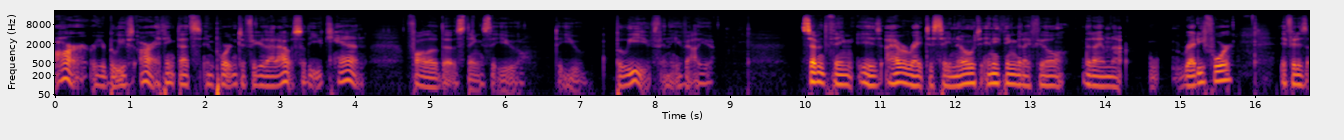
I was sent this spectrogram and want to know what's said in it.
are or your beliefs are, I think that's important to figure that out so that you can follow those things that you that you believe and that you value. Seventh thing is I have a right to say no to anything that I feel that I am not ready for, if it is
